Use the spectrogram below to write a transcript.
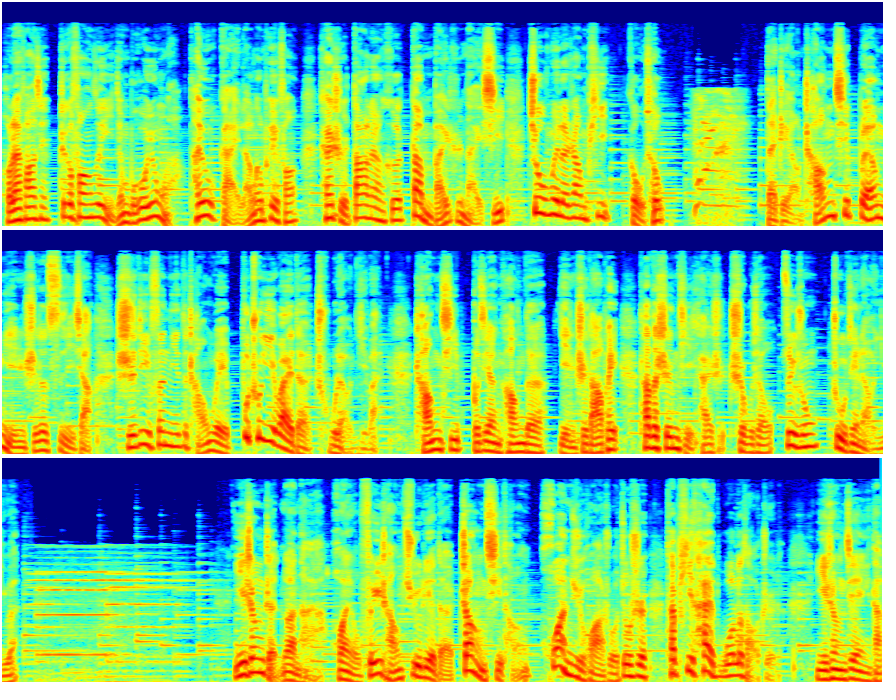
后来发现这个方子已经不够用了，她又改良了配方，开始大量喝蛋白质奶昔，就为了让屁够臭。在这样长期不良饮食的刺激下，史蒂芬妮的肠胃不出意外的出了意外。长期不健康的饮食搭配，她的身体开始吃不消，最终住进了医院。医生诊断他呀患有非常剧烈的胀气疼，换句话说就是他屁太多了导致的。医生建议他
